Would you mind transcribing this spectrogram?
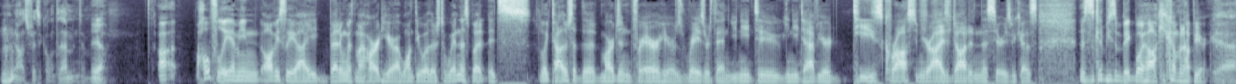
Mm-hmm. not as physical as Edmonton. Yeah. Uh, Hopefully, I mean, obviously, I betting with my heart here. I want the Oilers to win this, but it's like Tyler said, the margin for error here is razor thin. You need to you need to have your T's crossed and your I's dotted in this series because this is going to be some big boy hockey coming up here. Yeah.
